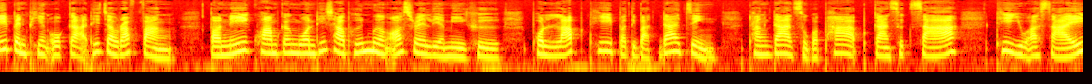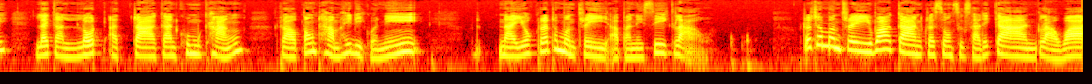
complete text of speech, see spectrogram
นี่เป็นเพียงโอกาสที่จะรับฟัง ตอนนี้ความกังวลที่ชาวพื้นเมืองออสเตรเลียมีคือ ผลลัพธ์ที่ปฏิบัติได้จริง ทั้งด้านสุขภาพ การศึกษา ที่อยู่อาศัย และการลดอัตราการคุมขัง เราต้องทำให้ดีกว่านี้ นายกรัฐมนตรีอาบานิซีกล่าว รัฐมนตรีว่าการกระทรวงศึกษาธิการกล่าวว่า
